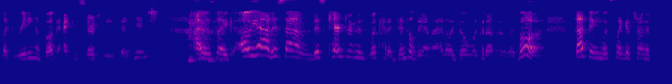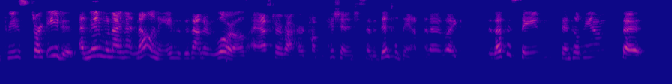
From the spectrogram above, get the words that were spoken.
like reading a book, I considered to be vintage. I was like, oh yeah, this um this character in this book had a dental dam. I had to like go look it up, and I was like, oh, that thing looks like it's from the prehistoric ages. And then when I met Melanie, who's the founder of Lorals, I asked her about her competition, and she said a dental dam, and I was like, is that the same dental dam that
